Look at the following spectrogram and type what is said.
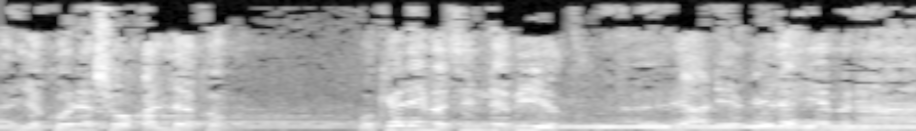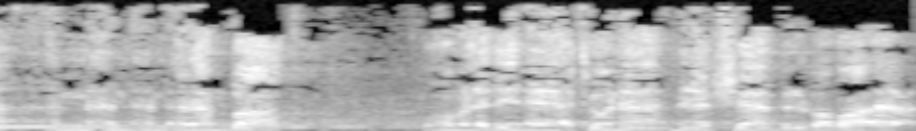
أن يكون سوقا لكم. وكلمة النبيط يعني قيل هي من الأنباط وهم الذين يأتون من الشام بالبضائع.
